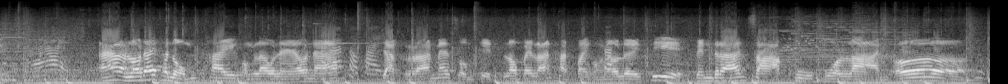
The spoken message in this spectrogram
ง ได้ อ่าเราได้ขนมไทยของเราแล้วนะ ร้านต่อไป จากร้านแม่สมจิตเราไปร้านถัดไปของเราเลยที่เป็นร้านสาคูโบราณ เออ อยู่ใ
